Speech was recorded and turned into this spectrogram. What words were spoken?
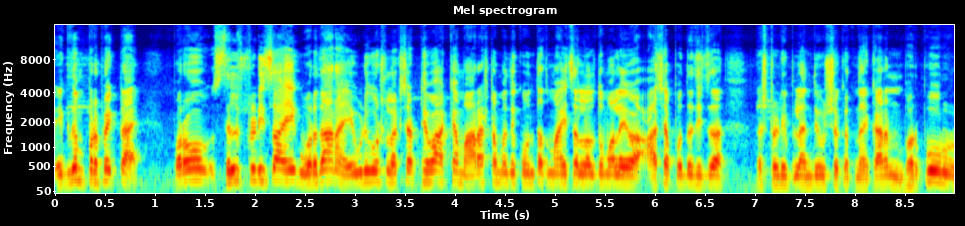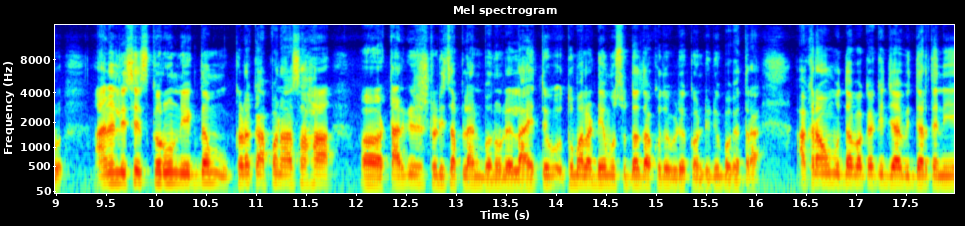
एकदम परफेक्ट आहे. परवा सेल्फ स्टडीचा एक वरदान आहे. एवढी गोष्ट लक्षात ठेवा. अख्ख्या महाराष्ट्रामध्ये कोणताच माहीत चालला तुम्हाला अशा पद्धतीचा स्टडी प्लॅन देऊ शकत नाही. कारण भरपूर ॲनालिसिस करून एकदम कडक आपण असा हा टार्गेट स्टडीचा प्लॅन बनवलेला आहे. ते तुम्हाला डेमोसुद्धा दाखवतो व्हिडिओ कंटिन्यू बघत राहा. अकरावा मुद्दा बघा की ज्या विद्यार्थ्यांनी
